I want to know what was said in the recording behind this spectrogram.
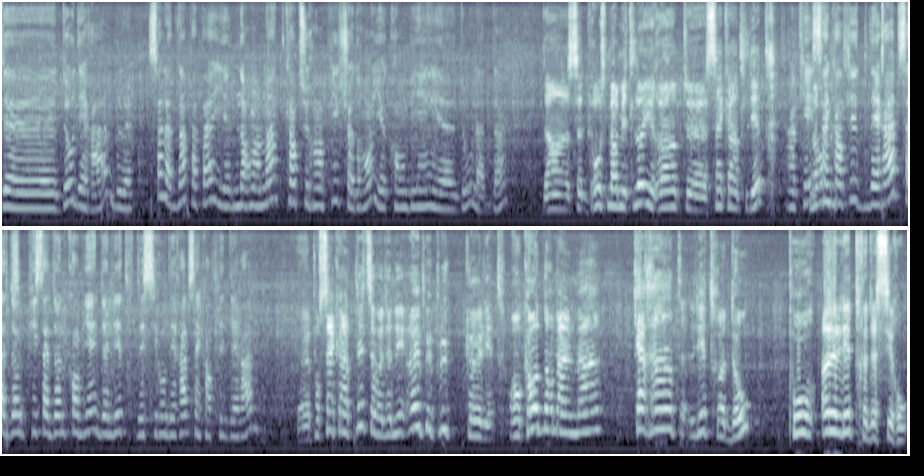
d'eau d'érable. Ça, là-dedans, papa, normalement, quand tu remplis le chaudron, il y a combien euh, d'eau là-dedans? Dans cette grosse marmite-là, il rentre 50 euh, litres. OK, 50 litres d'érable, ça donne, puis ça donne combien de litres de sirop d'érable, 50 litres d'érable? Euh, pour 50 litres, ça va donner un peu plus qu'un litre. On compte normalement 40 litres d'eau pour un litre de sirop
